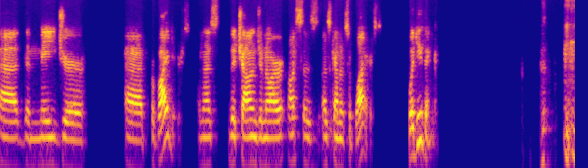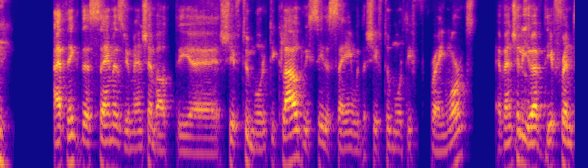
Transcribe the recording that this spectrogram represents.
uh, the major uh, providers, and that's the challenge in our us as as kind of suppliers. What do you think? I think the same as you mentioned about the uh, shift to multi-cloud. We see the same with the shift to multi-frameworks. Eventually, you have different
